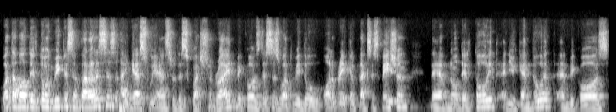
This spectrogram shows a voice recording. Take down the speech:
What about deltoid weakness and paralysis? I guess we answered this question, right? Because this is what we do. All brachial plexus patient, they have no deltoid and you can do it. And because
